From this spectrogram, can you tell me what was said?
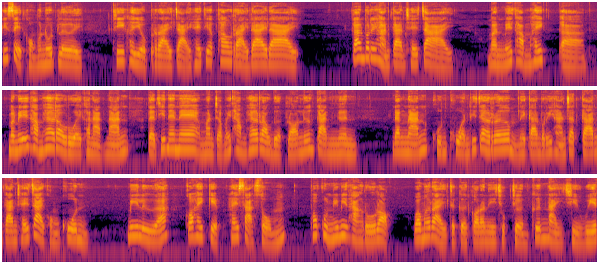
พิเศษของมนุษย์เลย ที่ขยบรายจ่ายให้เทียบเท่ารายได้ได้ การบริหารการใช้จ่าย มันไม่ทำให้อ่ามันไม่ได้ทำให้เรารวยขนาดนั้น แต่ที่แน่ ๆ มันจะไม่ทำให้เราเดือดร้อนเรื่องการเงิน ดังนั้นคุณควรที่จะเริ่มในการบริหารจัดการการใช้จ่ายของคุณ มีเหลือก็ให้เก็บให้สะสม เพราะคุณไม่มีทางรู้หรอกว่าเมื่อไหร่จะเกิดกรณีฉุกเฉินขึ้นในชีวิต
